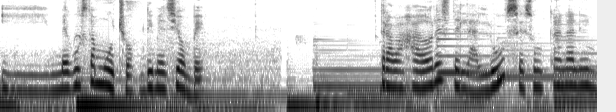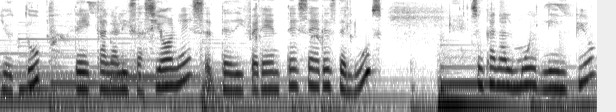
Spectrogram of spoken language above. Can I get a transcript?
y me gusta mucho, Dimensión B. Trabajadores de la Luz es un canal en YouTube de canalizaciones de diferentes seres de luz es un canal muy limpio,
